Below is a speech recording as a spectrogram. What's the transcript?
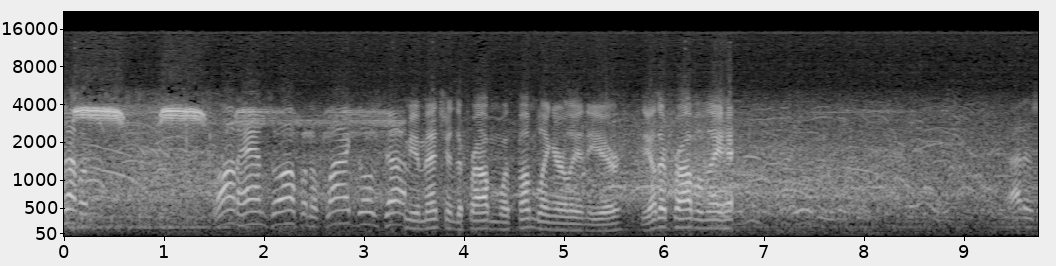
seven. Lott hands off, and a flag goes down. You mentioned the problem with fumbling early in the year. The other problem they had. That is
